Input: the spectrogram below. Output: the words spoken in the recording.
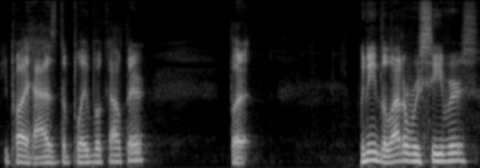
he probably has the playbook out there, but we need a lot of receivers,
